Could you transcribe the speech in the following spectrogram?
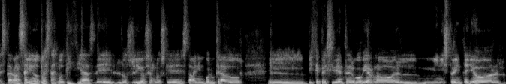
estaban saliendo todas estas noticias de los líos en los que estaban involucrados el vicepresidente del gobierno, el ministro de Interior,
